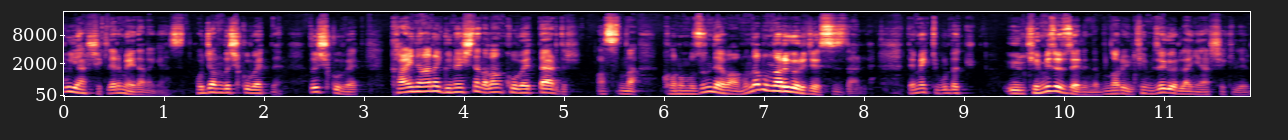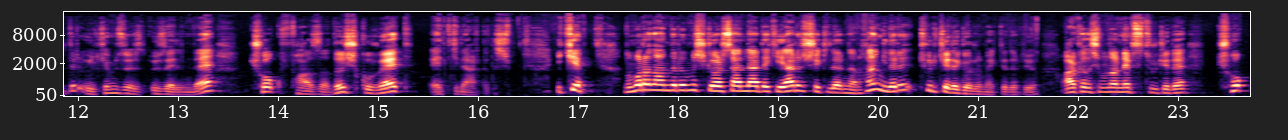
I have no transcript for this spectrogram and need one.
bu yer şekilleri meydana gelsin. Hocam dış kuvvet ne? Dış kuvvet kaynağını güneşten alan kuvvetlerdir. Aslında konumuzun devamında bunları göreceğiz sizlerle. Demek ki burada ülkemiz özelinde bunlar ülkemize görülen yer şekilleridir. Ülkemiz öz- özelinde çok fazla dış kuvvet etkili arkadaşım. 2. Numaralandırılmış görsellerdeki yeryüzü şekillerinden hangileri Türkiye'de görülmektedir diyor. Arkadaşım bunların hepsi Türkiye'de çok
